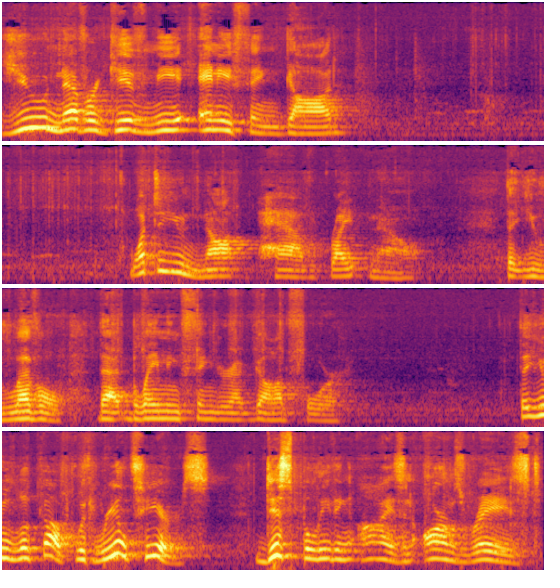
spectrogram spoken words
you never give me anything, God. What do you not have right now that you level that blaming finger at God for. That you look up with real tears, disbelieving eyes and arms raised.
